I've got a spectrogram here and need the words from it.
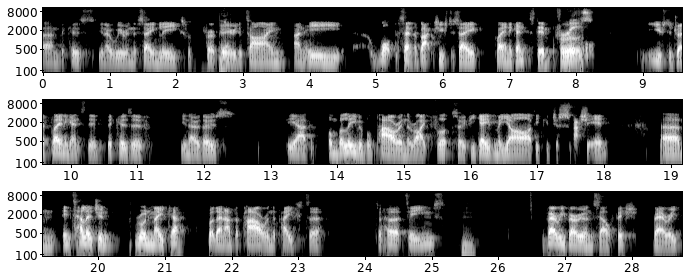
um, because you know we were in the same leagues for, for a period yeah. of time, and he, what the centre backs used to say playing against him for us, used to dread playing against him because of you know those. He had unbelievable power in the right foot, so if you gave him a yard, he could just smash it in. Um, intelligent run maker, but then had the power and the pace to to hurt teams. Mm. Very, very unselfish. Very,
